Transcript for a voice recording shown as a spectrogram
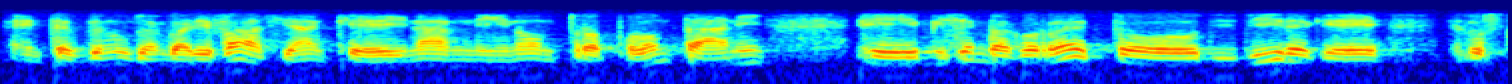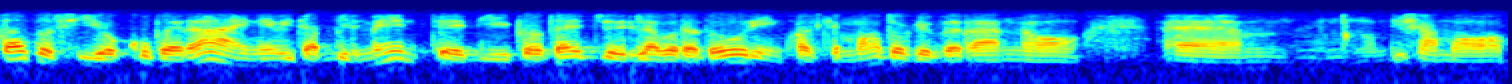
è intervenuto in varie fasi, anche in anni non troppo lontani e mi sembra corretto di dire che lo Stato si occuperà inevitabilmente di proteggere i lavoratori in qualche modo che verranno ehm, diciamo,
